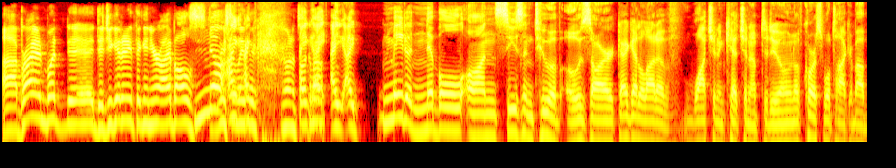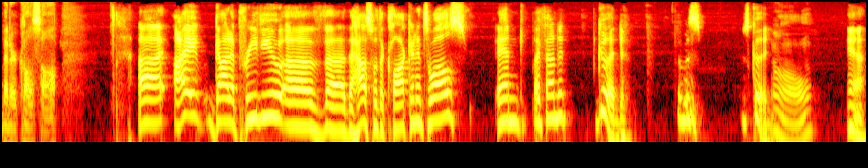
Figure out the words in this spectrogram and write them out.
Uh, Brian, what uh, did you get anything in your eyeballs No, I- recently I- that you want to talk I, about? I, I, I made a nibble on season two of Ozark. I got a lot of watching and catching up to do, and of course, we'll talk about Better Call Saul. Uh, I got a preview of uh, the house with a clock in its walls, and I found it good. it was it was good. Oh. Yeah,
